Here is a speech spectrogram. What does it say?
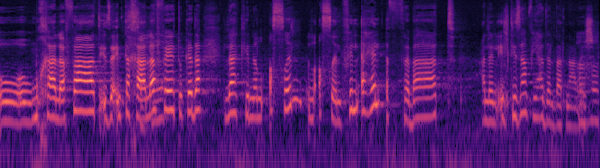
ومخالفات إذا أنت خالفت وكذا. لكن الاصل الأصل في الأهل الثبات على الالتزام في هذا البرنامج أه.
